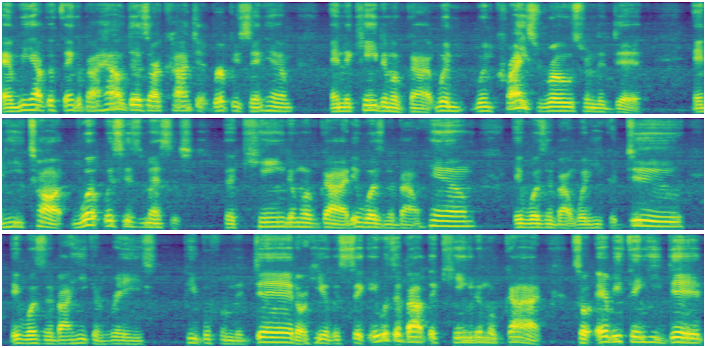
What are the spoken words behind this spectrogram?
and we have to think about how does our content represent him and the kingdom of God. When when Christ rose from the dead and he taught, what was his message? The kingdom of God. It wasn't about him. It wasn't about what he could do. It wasn't about he can raise people from the dead or heal the sick. It was about the kingdom of God. So everything he did,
